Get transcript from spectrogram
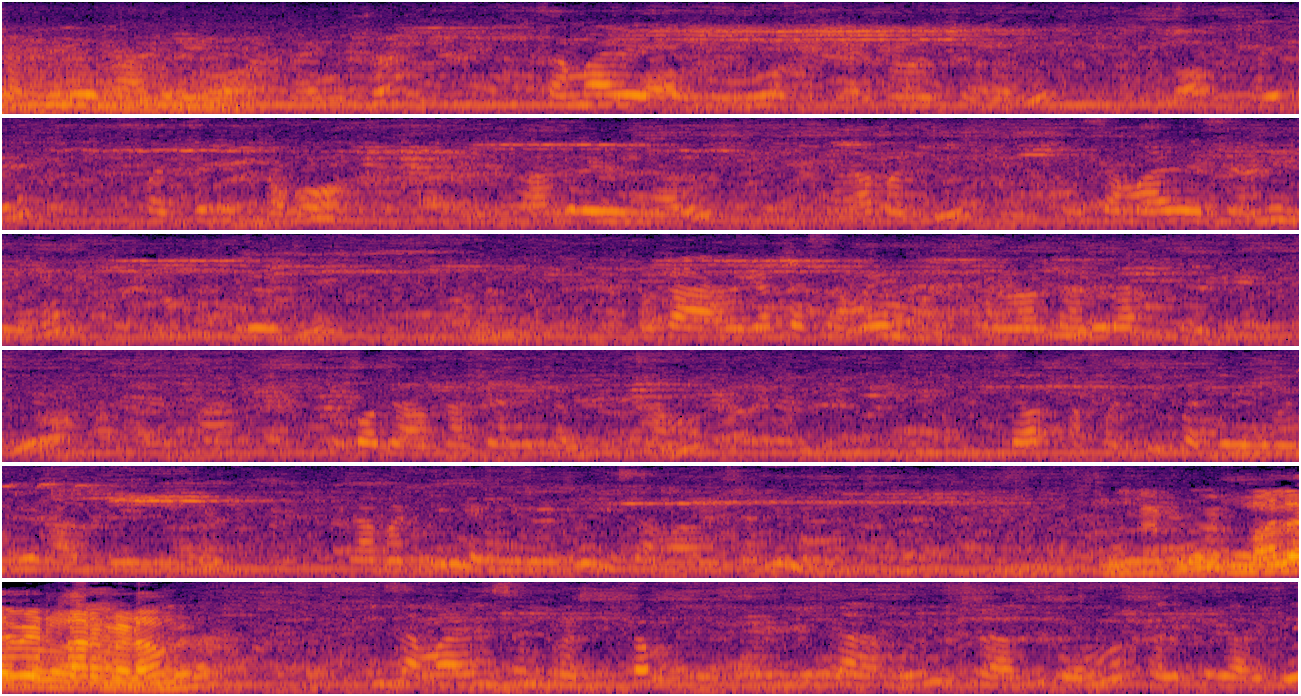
సభ్యులు హాజరైన సమావేశంలో జరపవలసి ఉన్నది అయితే పద్దెనిమిది మంది హాజరై ఉన్నారు కాబట్టి ఈ సమావేశాన్ని మేము ఈరోజు ఒక అరగంట సమయం తర్వాత కూడా ఇంకొక అవకాశాన్ని కల్పిస్తాము సో అప్పటికి పద్దెనిమిది మంది హాజరై ఉన్నారు కాబట్టి మేము ఈరోజు ఈ సమావేశాన్ని మళ్ళీ పెడతారు మేడం ఈ సమావేశం ప్రస్తుతం మినిట్స్ రాసి మేము కలెక్టర్ గారికి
